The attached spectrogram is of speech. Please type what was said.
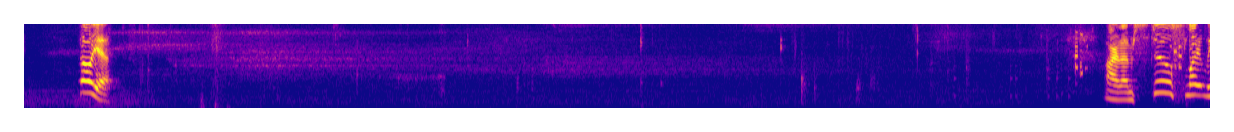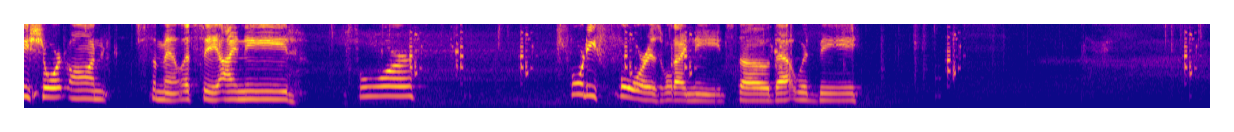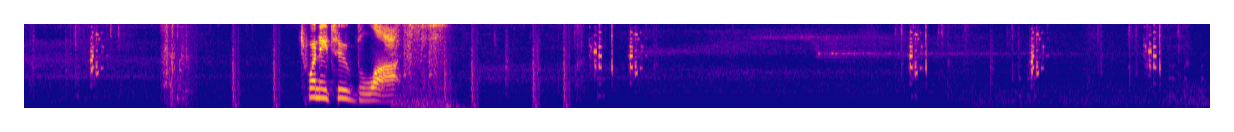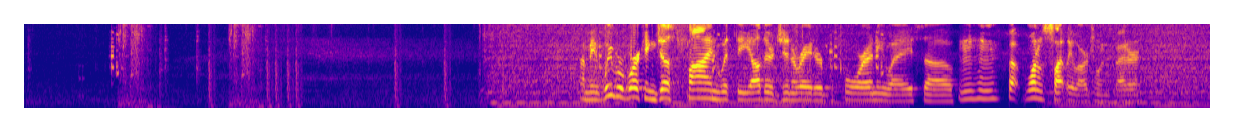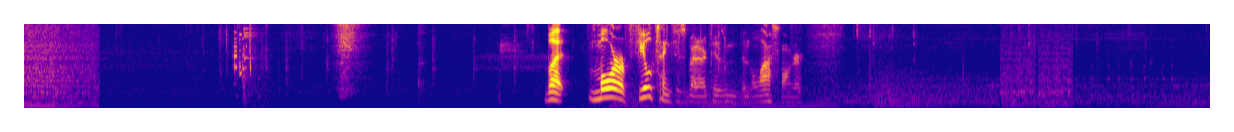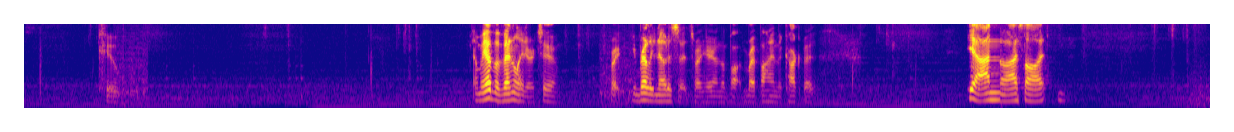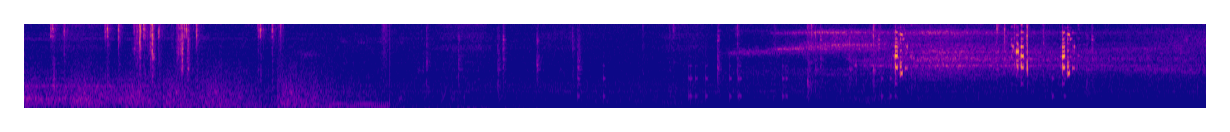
Oh yeah. All right, I'm still slightly short on cement. Let's see. I need four. 44 is what I need. So that would be. Twenty-two blocks. I mean, we were working just fine with the other generator before anyway, so. Mm-hmm. But one slightly larger one's better. But more fuel tanks is better because it'll last longer. Cool. And we have a ventilator too. Right, you barely notice it. It's right here on the bottom, right behind the cockpit. Yeah, I know. I saw it.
